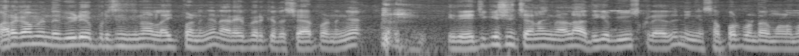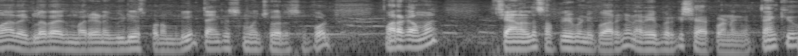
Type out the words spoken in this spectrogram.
மறக்காமல் இந்த வீடியோ பிடிச்சிருந்துச்சுன்னா லைக் பண்ணுங்கள் நிறைய பேருக்கு இதை ஷேர் பண்ணுங்கள் இது எஜுகேஷன் சேனல்னால அதிக வியூஸ் கிடையாது. நீங்கள் சப்போர்ட் பண்ணுறது மூலமாக ரெகுலராக இது மாதிரியான வீடியோஸ் பண்ண முடியும். Thank you so much for support மறக்காமல் சேனலை சப்ஸ்கிரைப் பண்ணி பாருங்கள் நிறைய பேருக்கு ஷேர் பண்ணுங்கள் தேங்க்யூ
